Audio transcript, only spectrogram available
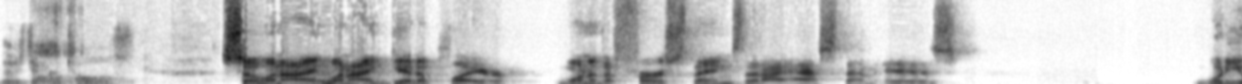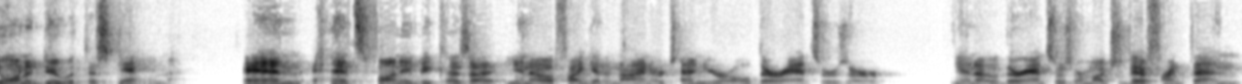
those different tools? So when I when I get a player, one of the first things that I ask them is, "What do you want to do with this game?" And, and it's funny because I, you know, if I get a nine or ten year old, their answers are, you know, their answers are much different than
